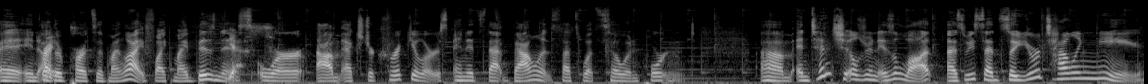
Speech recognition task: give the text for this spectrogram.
uh, in right. other parts of my life, like my business yes. or um, extracurriculars. And it's that balance that's what's so important. Um, and 10 children is a lot, as we said. So you're telling me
